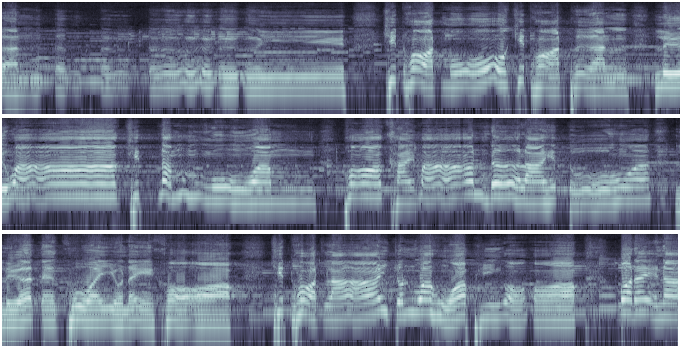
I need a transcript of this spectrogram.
อนคิดหอดหมู คิดหอดเพื่อน หรือว่าคิดน้ำงวมพอขายมันเด้อหลายตัว เหลือแต่ควยอยู่ในคอกคิดหอดหลายจนว่าหัวพิงออกบ่ได้นา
